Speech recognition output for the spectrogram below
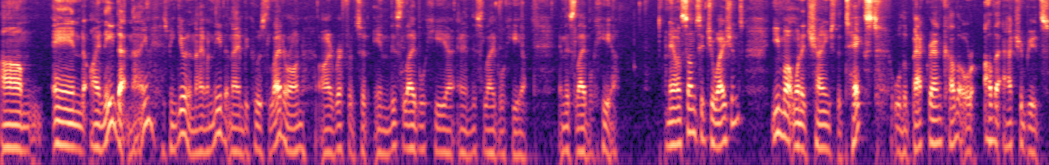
um, and I need that name, it's been given a name, I need that name because later on I reference it in this label here and in this label here and this label here. Now in some situations, you might want to change the text or the background color or other attributes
